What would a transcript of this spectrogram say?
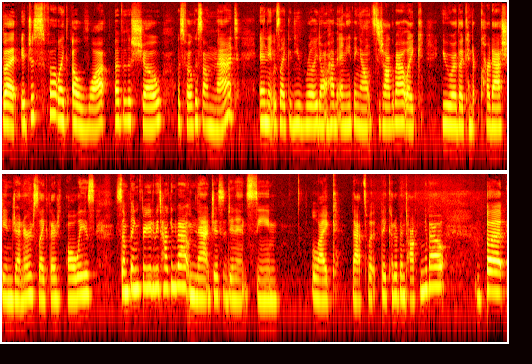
But it just felt like a lot of the show was focused on that. And it was like you really don't have anything else to talk about. Like, you are the Kardashian Jenners. Like, there's always something for you to be talking about, and that just didn't seem like that's what they could have been talking about. But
